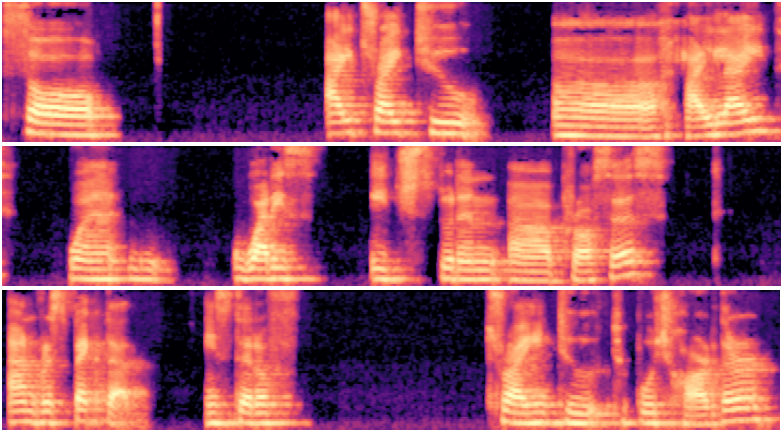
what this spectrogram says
So I try to uh, highlight when what is each student uh, process and respect that instead of trying to to push harder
